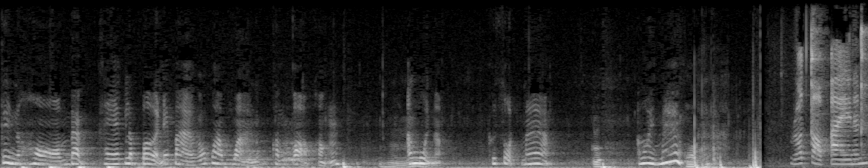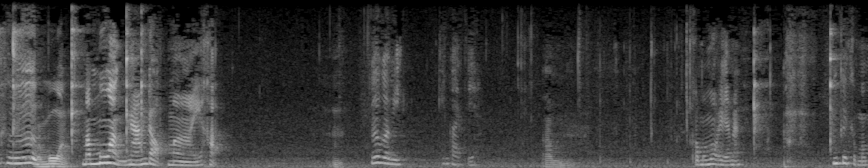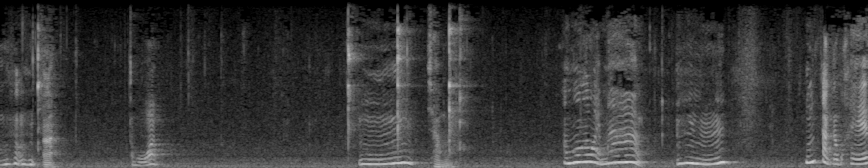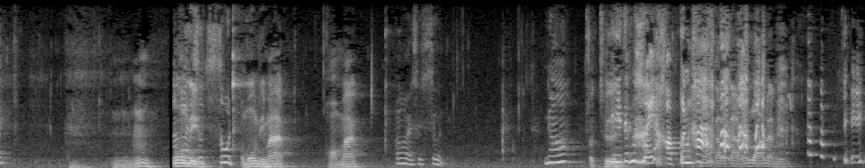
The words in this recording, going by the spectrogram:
กลิ่นหอมแบบเค้กระเบิดในปากแล้วก็ความหวานความกรอบของอื้อหือองุ่นอะ คือสดมากกรุบอร่อยมากหอมรสต่อไปนั้นคือมะม่วงมะม่วงน้ำดอกไม้ค่ะรูปบะบีกินก่อนสิอืมขอมะม่วงอีกได้ไหมนี่กินกับมะม่วงอะโอ้โห อืมช่ำไหมมะม่วงอร่อยมาก อือหือรู้จักกับเค้กอืมอมะม่วร่งอยดีสุดมะม่วงดีมาก หอมมาก ๆ อร่อยสุดๆ เนาะสดชื่นดีจังเลยอะขอบคุณค่ะ กับอากาศร้อนๆแบบนี้ จริง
